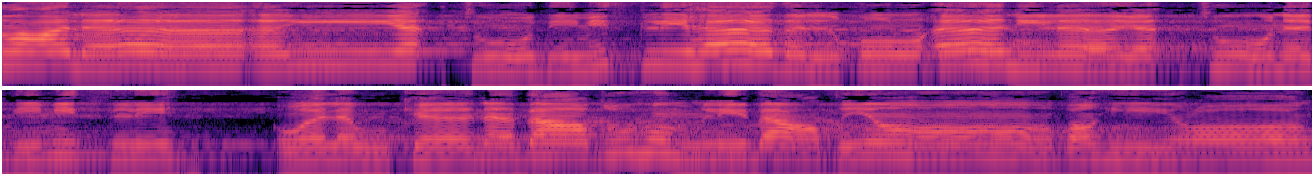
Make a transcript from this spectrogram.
على أن يأتوا بمثل هذا القرآن لا يأتون بمثله ولو كان بعضهم لبعض ظهيرا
